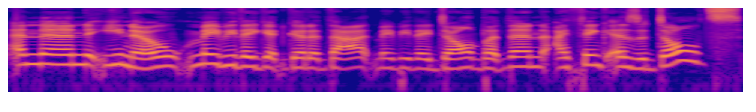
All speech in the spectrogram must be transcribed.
And then, you know, maybe they get good at that, maybe they don't. But then I think as adults,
